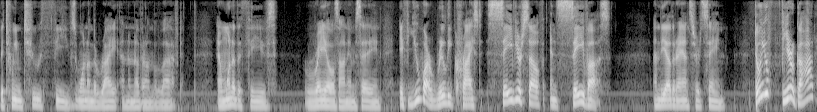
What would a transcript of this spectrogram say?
between two thieves, one on the right and another on the left. And one of the thieves rails on him, saying, If you are really Christ, save yourself and save us. And the other answered, saying, Don't you fear God,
